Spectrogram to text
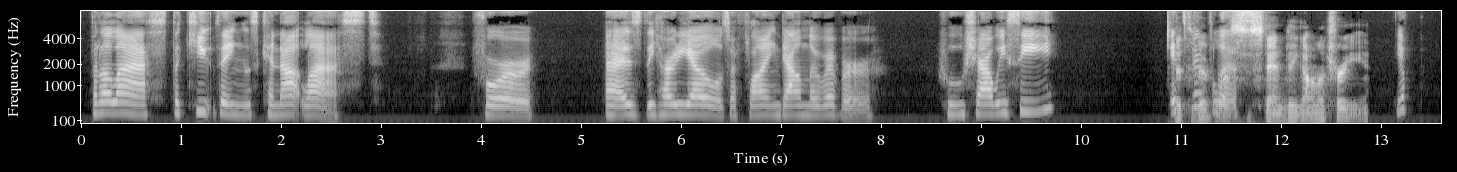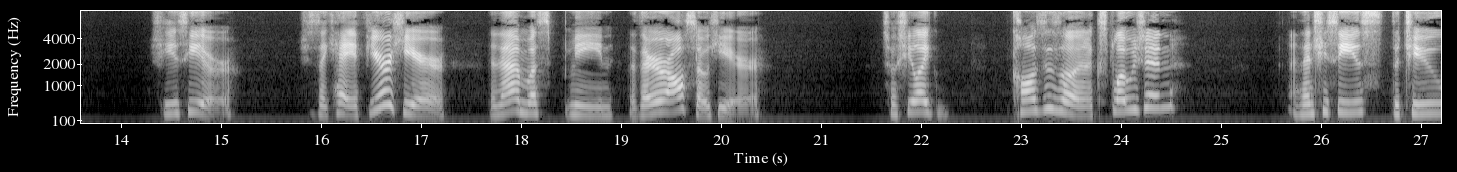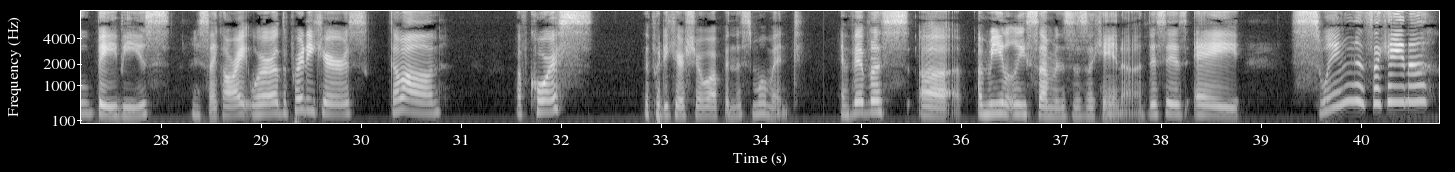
but alas, the cute things cannot last. For as the Heartiels are flying down the river, who shall we see? It's, Viblis standing on a tree. Yep. She's here. She's like, hey, if you're here, then that must mean that they're also here. So she, like, causes an explosion, and then she sees the two babies. And she's like, alright, where are the pretty cures? Come on. Of course, the pretty cures show up in this moment. And Viblis uh, immediately summons the Zakenna. This is a swing Zakenna?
